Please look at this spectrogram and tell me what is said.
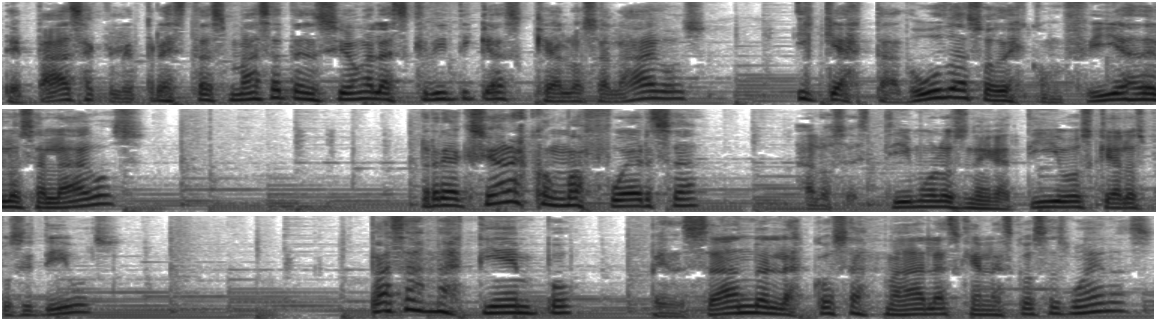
¿Te pasa que le prestas más atención a las críticas que a los halagos y que hasta dudas o desconfías de los halagos? ¿Reaccionas con más fuerza a los estímulos negativos que a los positivos? ¿Pasas más tiempo pensando en las cosas malas que en las cosas buenas?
